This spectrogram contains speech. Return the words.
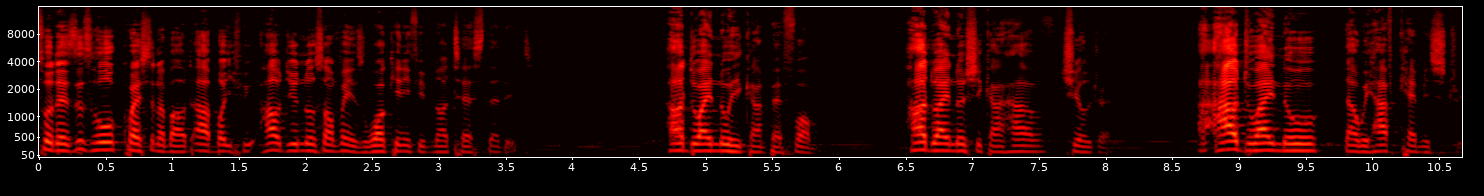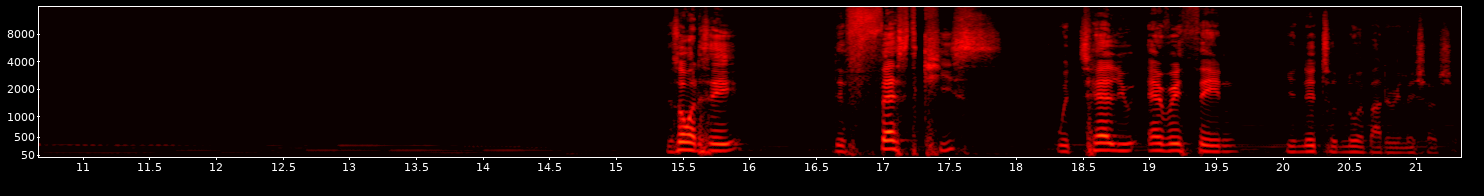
So there's this whole question about, ah, but if you, how do you know something is working if you've not tested it? How do I know he can perform? How do I know she can have children? How do I know that we have chemistry? Someone say, the first kiss will tell you everything you need to know about the relationship.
